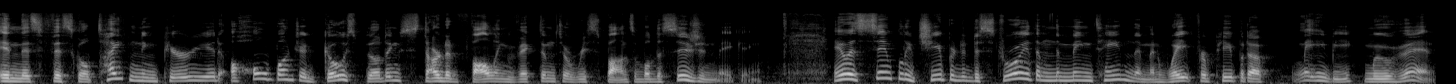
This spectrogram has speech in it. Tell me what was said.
In this fiscal tightening period, a whole bunch of ghost buildings started falling victim to responsible decision making. It was simply cheaper to destroy them than maintain them and wait for people to maybe move in.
